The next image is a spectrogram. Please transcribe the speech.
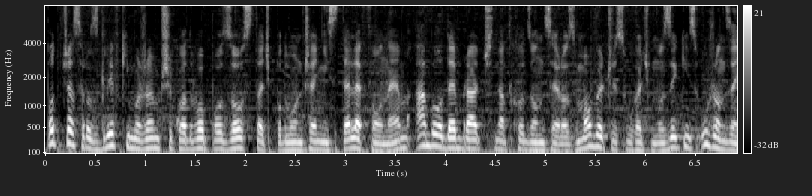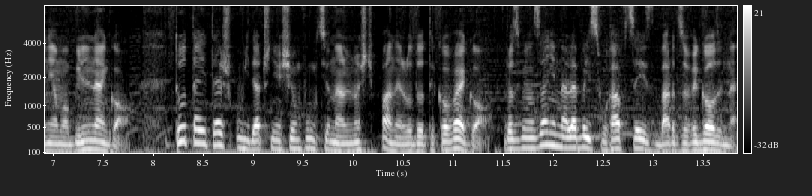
Podczas rozgrywki możemy przykładowo pozostać podłączeni z telefonem, aby odebrać nadchodzące rozmowy czy słuchać muzyki z urządzenia mobilnego. Tutaj też uwidacznia się funkcjonalność panelu dotykowego. Rozwiązanie na lewej słuchawce jest bardzo wygodne.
